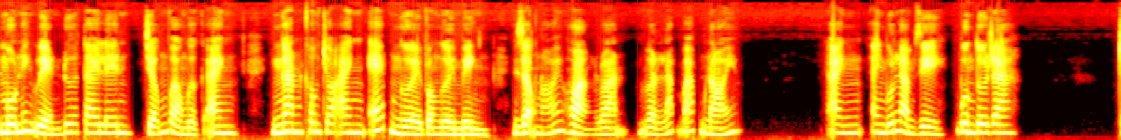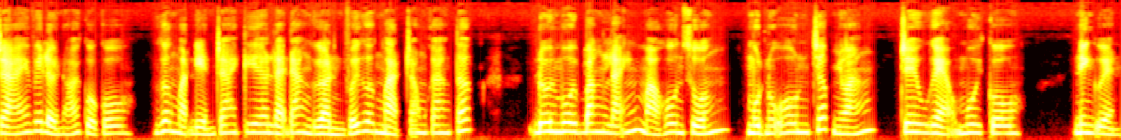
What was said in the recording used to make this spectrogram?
Mộ Ninh Uyển đưa tay lên, chống vào ngực anh, ngăn không cho anh ép người vào người mình, giọng nói hoảng loạn và lắp bắp nói. Anh, anh muốn làm gì? Buông tôi ra. Trái với lời nói của cô, gương mặt điển trai kia lại đang gần với gương mặt trong gang tấc. Đôi môi băng lãnh mà hôn xuống, một nụ hôn chớp nhoáng, treo ghẹo môi cô. Ninh Uyển,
